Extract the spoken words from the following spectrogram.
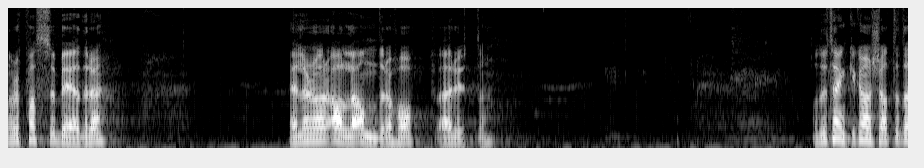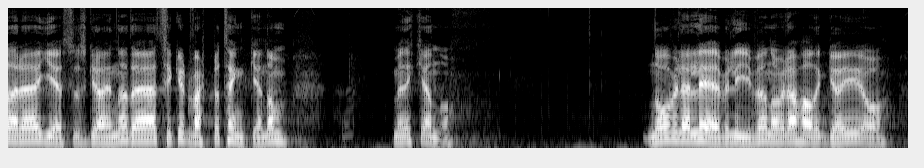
Når det passer bedre, eller når alle andre håp er ute. Og Du tenker kanskje at det der Jesus-greiene det er sikkert verdt å tenke gjennom, men ikke ennå. Nå vil jeg leve livet, nå vil jeg ha det gøy, og,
